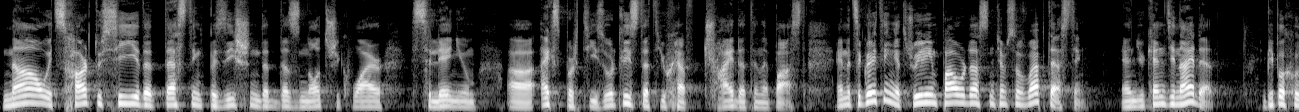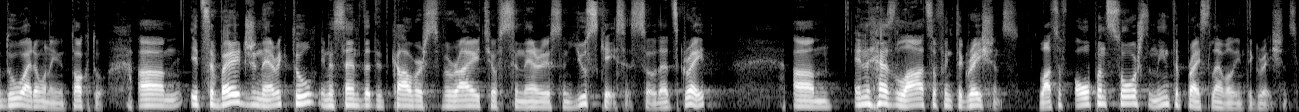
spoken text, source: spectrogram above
Now it's hard to see the testing position that does not require Selenium uh, expertise, or at least that you have tried that in the past. And it's a great thing. It really empowered us in terms of web testing. And you can't deny that. People who do, I don't want to even talk to. Um, it's a very generic tool in a sense that it covers variety of scenarios and use cases, so that's great. Um, and it has lots of integrations, lots of open source and enterprise level integrations,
